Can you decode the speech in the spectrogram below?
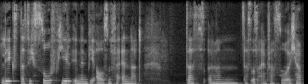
legst, dass sich so viel innen wie außen verändert. Das, ähm, das ist einfach so. Ich habe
